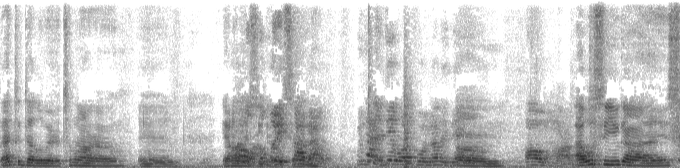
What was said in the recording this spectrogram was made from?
back to Delaware tomorrow and y'all don't want to see that. wait, stop so- out. We got a deal up for another day. Um, oh my I will see you guys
